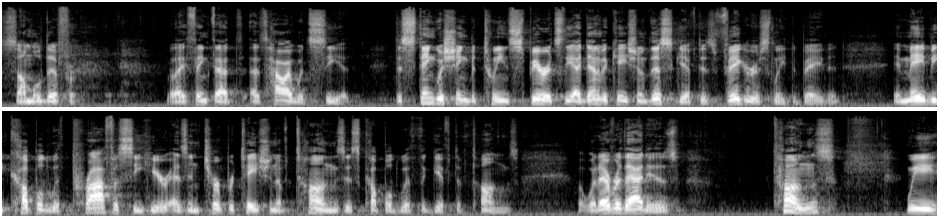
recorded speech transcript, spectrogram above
Some will differ. But I think that that's how I would see it. Distinguishing between spirits, the identification of this gift is vigorously debated. It may be coupled with prophecy here, as interpretation of tongues is coupled with the gift of tongues. But whatever that is, tongues we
